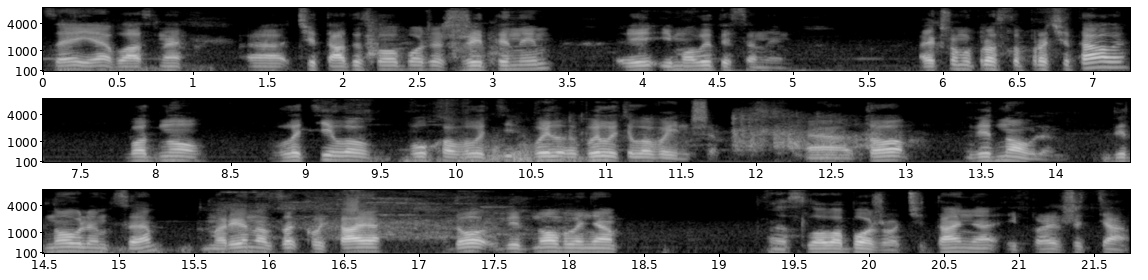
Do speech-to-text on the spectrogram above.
Це є, власне, е, читати Слово Боже, жити ним і, і молитися ним. А якщо ми просто прочитали, в одну влетіло в вухо, влеті, вилетіло в інше, е, то відновлюємо. Відновлюємо це. Марія нас закликає до відновлення е, Слова Божого, читання і пережиття.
